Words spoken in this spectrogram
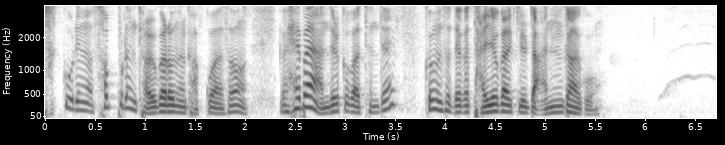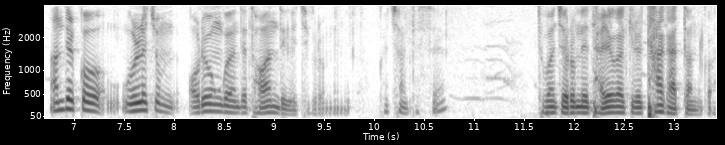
자꾸 우리는 섣부른 결과론을 갖고 와서 이거 해봐야 안 될 것 같은데 그러면서 내가 달려갈 길도 안 가고 안 될 거 원래 좀 어려운 거였는데 더 안 되겠지 그러면요 그렇지 않겠어요? 두 번째 여러분들 달려갈 길을 다 갔던 것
